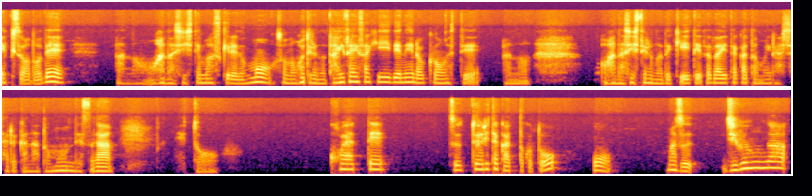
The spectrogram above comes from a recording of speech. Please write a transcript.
エピソードで、あの、お話ししてますけれども、そのホテルの滞在先でね、録音して、あの、お話ししてるので聞いていただいた方もいらっしゃるかなと思うんですが、えっと、こうやってずっとやりたかったことを、まず自分が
